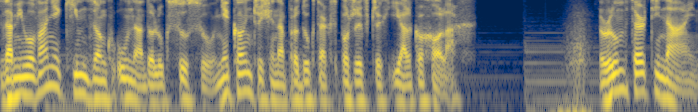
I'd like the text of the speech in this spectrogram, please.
Zamiłowanie Kim Jong-una do luksusu nie kończy się na produktach spożywczych i alkoholach. Room 39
